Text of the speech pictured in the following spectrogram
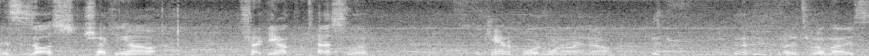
this is us checking out, checking out the Tesla. We can't afford one right now, but it's real nice.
